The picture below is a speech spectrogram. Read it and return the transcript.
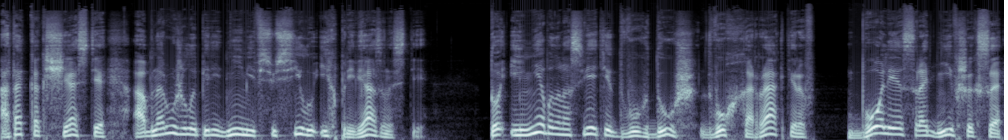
А так как счастье обнаружило перед ними всю силу их привязанности, то и не было на свете двух душ, двух характеров, более сроднившихся,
